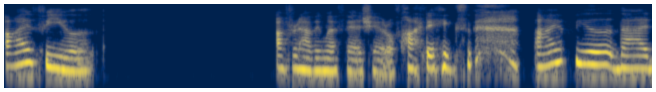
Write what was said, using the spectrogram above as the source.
i feel after having my fair share of heartaches i feel that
